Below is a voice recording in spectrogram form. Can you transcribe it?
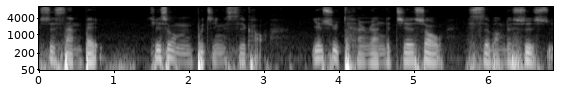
是三倍。其实我们不禁思考，也许坦然的接受死亡的事实。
